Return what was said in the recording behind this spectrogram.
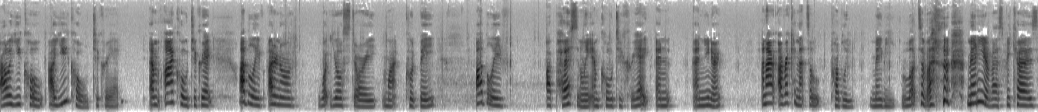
are you called are you called to create am i called to create i believe i don't know what your story might could be i believe i personally am called to create and and you know and i, I reckon that's a probably maybe lots of us many of us because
